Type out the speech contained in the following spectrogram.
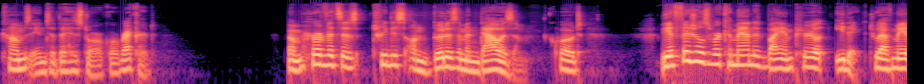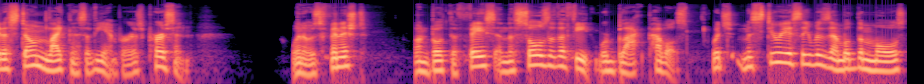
comes into the historical record. From Hurvitz's Treatise on Buddhism and Taoism, quote, the officials were commanded by imperial edict to have made a stone likeness of the emperor's person. When it was finished, on both the face and the soles of the feet were black pebbles, which mysteriously resembled the moles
